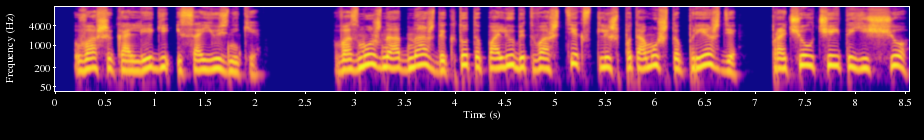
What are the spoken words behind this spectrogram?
— ваши коллеги и союзники. Возможно, однажды кто-то полюбит ваш текст лишь потому, что прежде прочел чей-то еще.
